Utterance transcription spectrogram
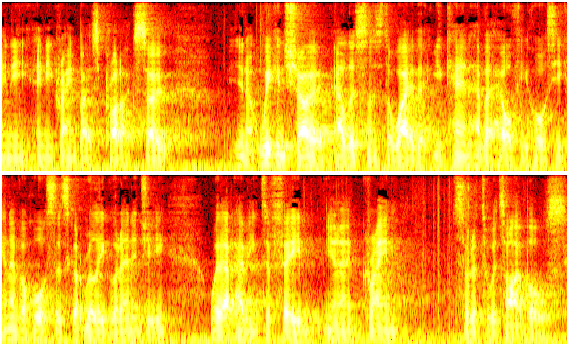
any any grain-based products. So you know, we can show our listeners the way that you can have a healthy horse. You can have a horse that's got really good energy without having to feed, you know, grain sort of to its eyeballs.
